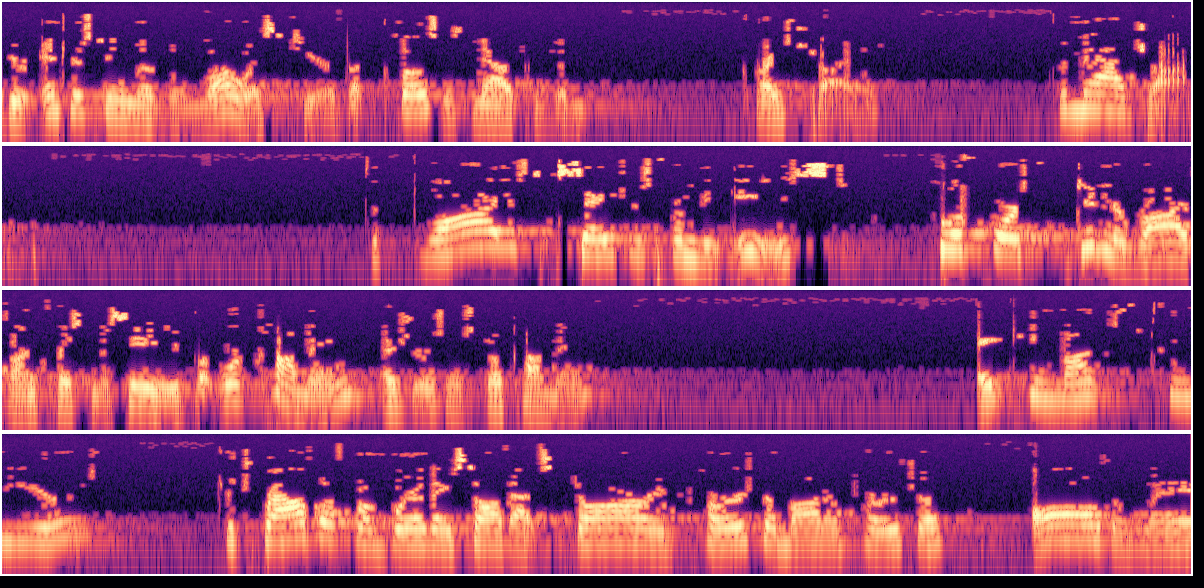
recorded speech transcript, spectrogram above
tier, interestingly the lowest tier, but closest now to the Christ child, the Magi. The wise sages from the east, who of course didn't arrive on Christmas Eve, but were coming, as yours are still coming. 18 months two years to travel from where they saw that star in Persia, modern Persia, all the way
